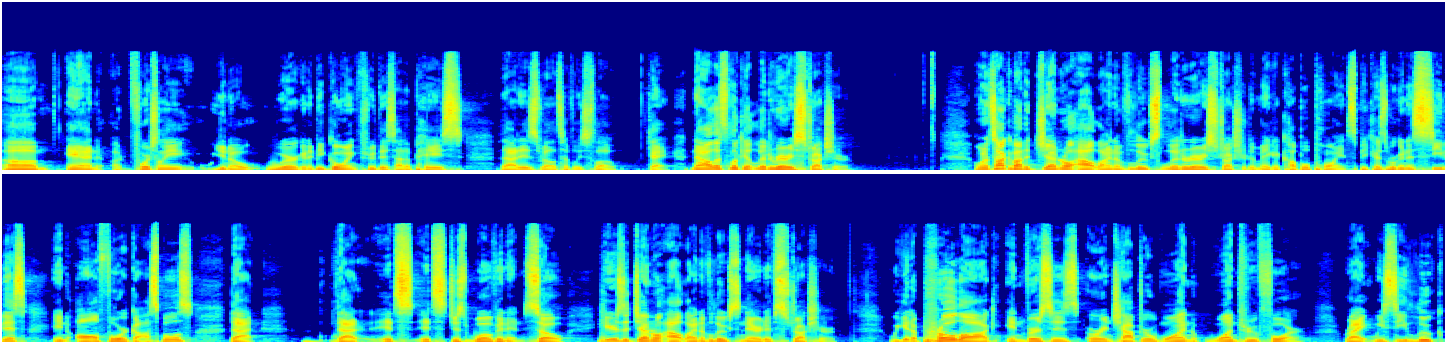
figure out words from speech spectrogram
Um, and unfortunately, you know, we're going to be going through this at a pace that is relatively slow. Okay, now let's look at literary structure. I want to talk about a general outline of Luke's literary structure to make a couple points because we're going to see this in all four gospels that that it's it's just woven in. So, here's a general outline of Luke's narrative structure. We get a prologue in verses or in chapter 1, 1 through 4, right? We see Luke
